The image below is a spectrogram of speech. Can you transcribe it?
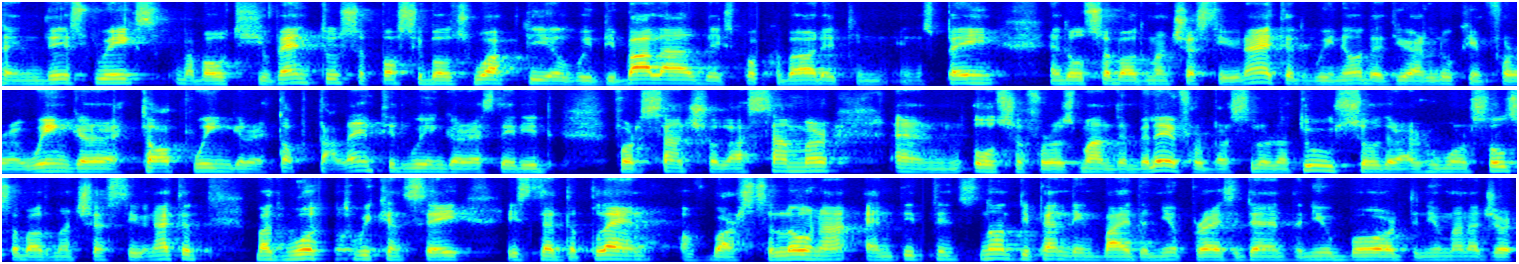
in these weeks about Juventus, a possible swap deal with Dybala. They spoke about it in, in Spain and also about Manchester United. We know that you are looking for a winger, a top winger, a top talented winger as they did for Sancho last summer and also for Ousmane Dembele for Barcelona too. So there are rumors also about Manchester United. But what we can say is that the plan of Barcelona, and it is not depending by the new president, the new board, the new manager,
